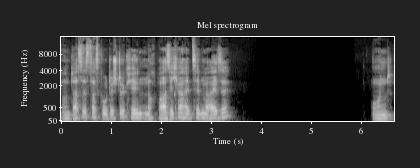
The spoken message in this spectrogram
Und das ist das gute Stück. Hier hinten noch ein paar Sicherheitshinweise. Und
